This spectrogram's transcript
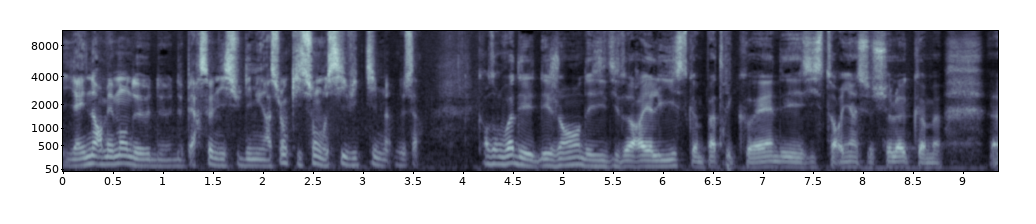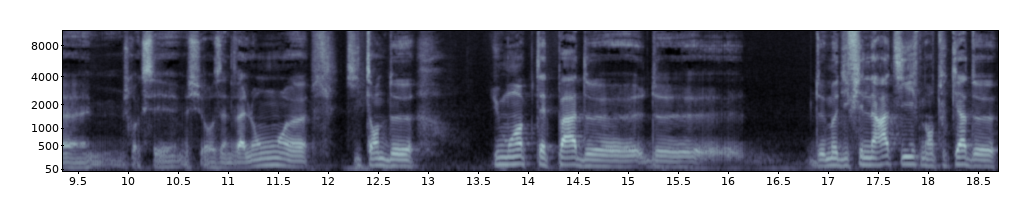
il y a énormément de, de, de personnes issues d'immigration qui sont aussi victimes de ça. Quand on voit des, des, gens, des éditorialistes comme Patrick Cohen, des historiens et sociologues comme, euh, je crois que c'est Monsieur Rosenvallon, euh, qui tentent de, du moins peut-être pas de, de de modifier le narratif, mais en tout cas de,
